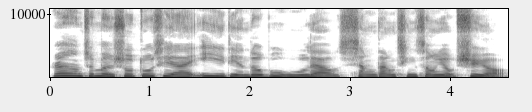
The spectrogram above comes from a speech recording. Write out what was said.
让整本书读起来一点都不无聊，相当轻松有趣哦。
